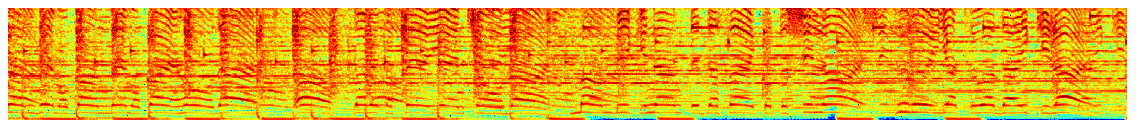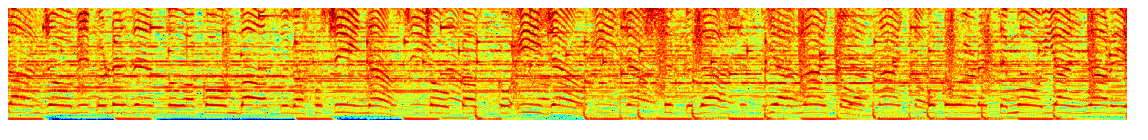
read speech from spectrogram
何でもかんでも買い放題ああ誰か1000円ちょうだい。万引きなんてダサいことしないずるいやつは大嫌い誕生日プレゼントはコンバースが欲しいな。超かっこいいじゃん。宿題。やないと。怒られても嫌になるよ。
